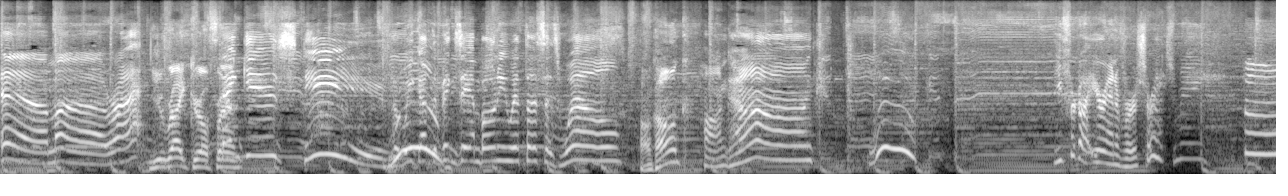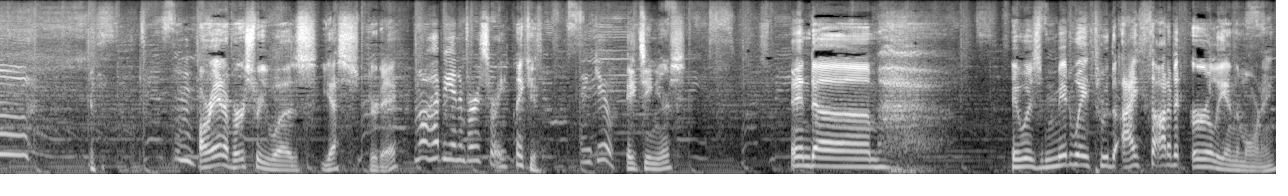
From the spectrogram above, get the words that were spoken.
Am I right? You're right, girlfriend. Thank you, Steve. We got the big Zamboni with us as well. Honk honk. Honk honk. Woo. You forgot your anniversary? Our anniversary was yesterday. Oh, happy anniversary. Thank you. Thank you. 18 years. And um it was midway through the I thought of it early in the morning.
